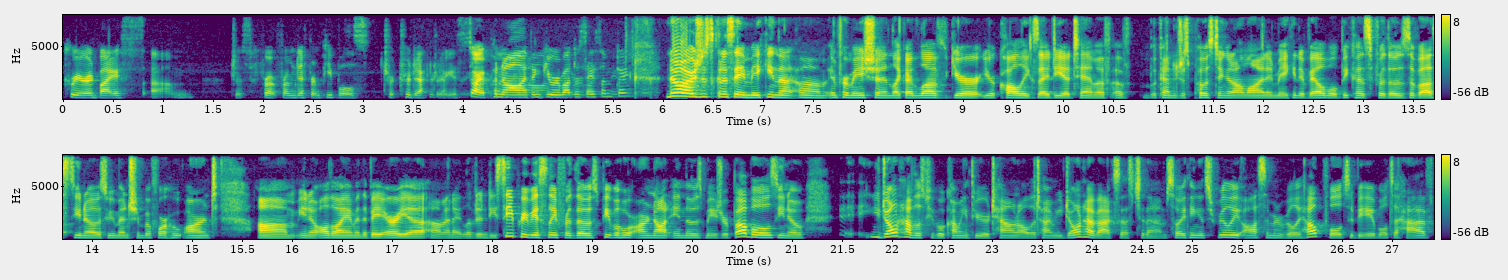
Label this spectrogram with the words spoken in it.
career advice. Um, just for, from different people's tra- trajectories. Sorry, Panal, I think you were about to say something. No, I was just going to say making that um, information. Like I love your your colleague's idea, Tim, of, of kind of just posting it online and making it available. Because for those of us, you know, as we mentioned before, who aren't, um, you know, although I am in the Bay Area um, and I lived in DC previously, for those people who are not in those major bubbles, you know, you don't have those people coming through your town all the time. You don't have access to them. So I think it's really awesome and really helpful to be able to have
